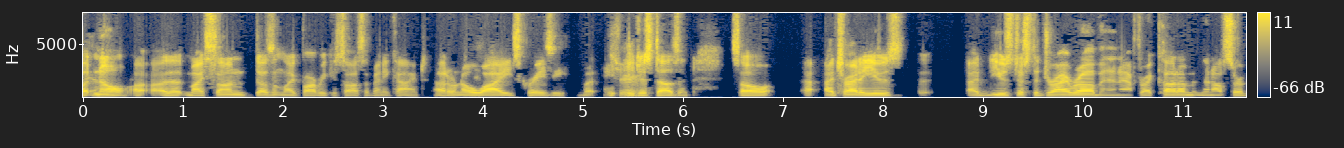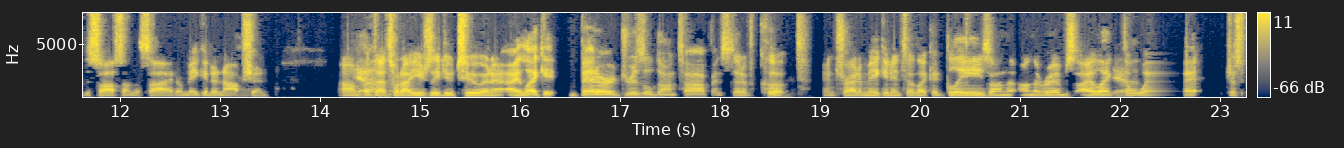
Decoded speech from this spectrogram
But yeah. no, uh, uh, my son doesn't like barbecue sauce of any kind. I don't know why he's crazy, but he, sure. he just doesn't. So I, I, try to use I'd use just the dry rub, and then after I cut them, and then I'll serve the sauce on the side or make it an option. Um, yeah. But that's what I usually do too, and I, I, like it better drizzled on top instead of cooked, and try to make it into like a glaze on the on the ribs. I like yeah. the wet, just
